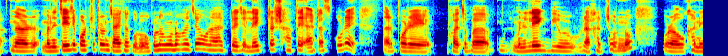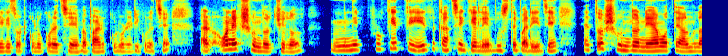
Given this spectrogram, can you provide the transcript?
আপনার মানে যে যে পর্যটন জায়গাগুলো, ওগুলো মনে হয় যে ওরা একটা এই যে লেকটার সাথে অ্যাটাচ করে তারপরে হয়তো বা মানে লেক ভিউ রাখার জন্য ওরা ওখানে রিসোর্টগুলো করেছে বা পার্কগুলো রেডি করেছে। আর অনেক সুন্দর ছিল। মানে প্রকৃতির কাছে গেলে বুঝতে পারি যে এত সুন্দর নেয়ামতে আমরা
